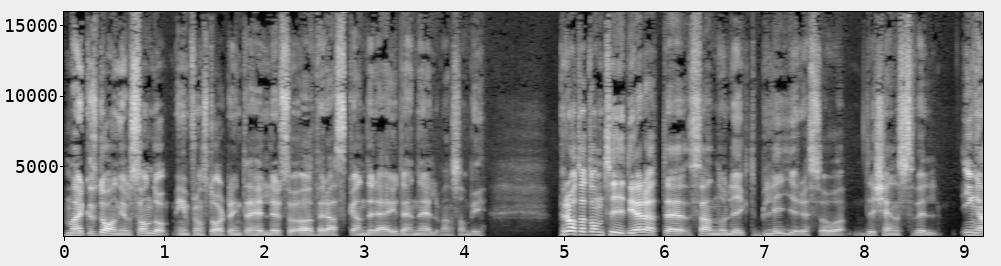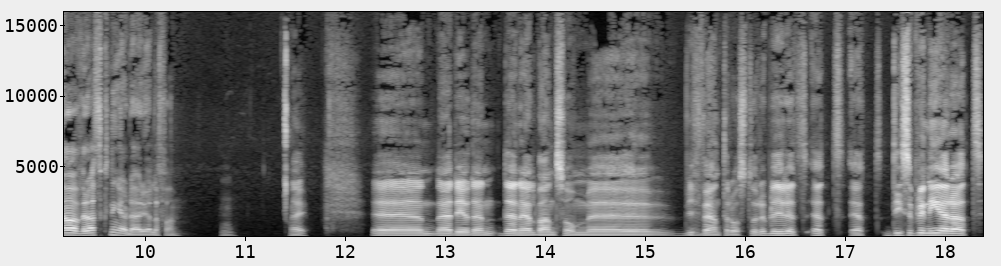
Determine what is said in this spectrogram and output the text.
Marcus Danielsson då, in från start, är inte heller så överraskande. Det är ju den elvan som vi pratat om tidigare att det sannolikt blir, så det känns väl inga överraskningar där i alla fall. Eh, nej, det är den, den elvan som eh, vi förväntar oss då. Det blir ett, ett, ett disciplinerat,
